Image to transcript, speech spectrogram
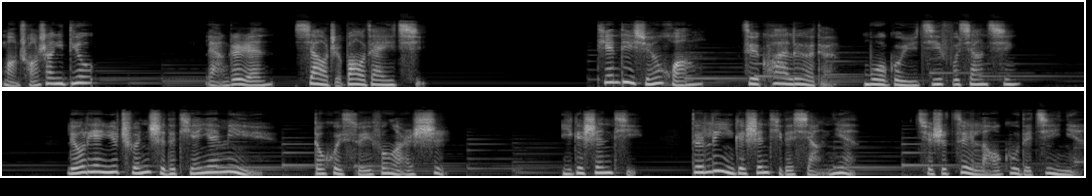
往床上一丢，两个人笑着抱在一起。天地玄黄，最快乐的莫过于肌肤相亲。流连于唇齿的甜言蜜语都会随风而逝，一个身体对另一个身体的想念，却是最牢固的纪念。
